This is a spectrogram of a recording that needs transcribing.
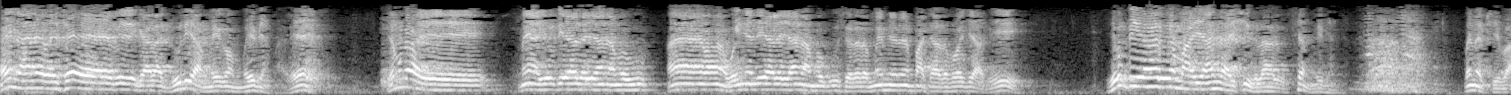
အဲ့ဒါနဲ့ပဲဆက်ပြီးဒီကလာဒုတိယမေကွန်မေးပြန်ပါလေဓမ္မကရေမင်းအယုတ်တရားလည်းရဟနာမဟုတ်ဘူးအဲဝိညာဉ်တရားလည်းရဟနာမဟုတ်ဘူးဆိုတော့မင်းမင်းမမှတ်တာသဘောကျပြီယုတ်တရားတွေမှာရဟနာရှိသလားလို့ဆက်မေးပြန် ဘယ်နဲ့ဖြေပါ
